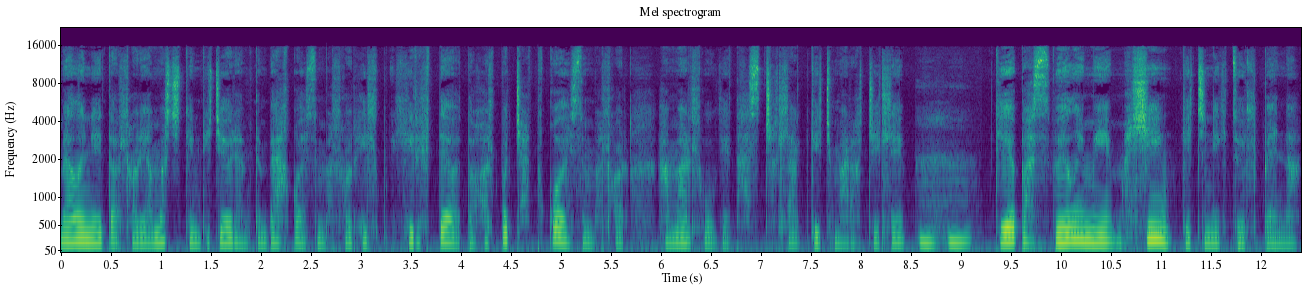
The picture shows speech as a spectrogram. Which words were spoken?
Меланид болохоор ямар ч тийм тижээр амтан байхгүй байсан болохоор хэрэгтэй одоо холбож чадахгүй байсан болохоор хамааралгүйгээд хасчихлаа гэж маргаж илээ. Тэгээ бас Bellamy машин гэж нэг зүйл байна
